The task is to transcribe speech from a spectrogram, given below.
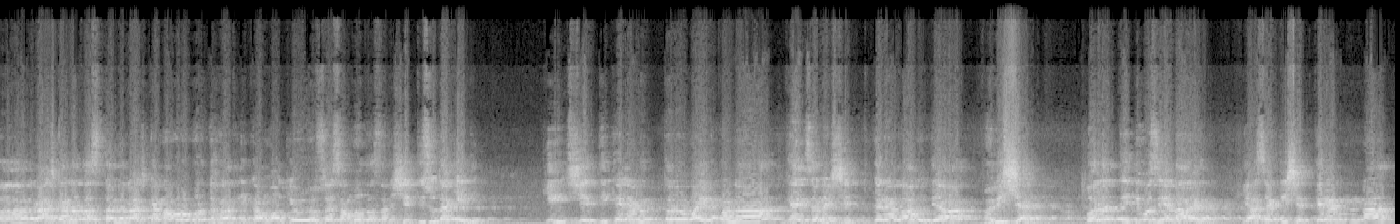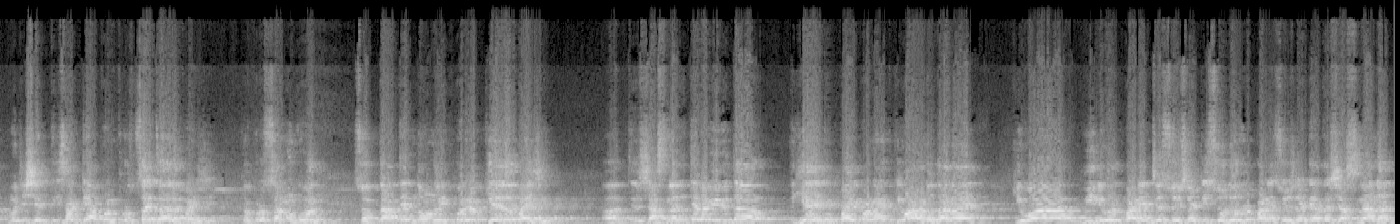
राजकारणात असताना राजकारणाबरोबर घरातली कामं किंवा व्यवसाय सांभाळत असताना शेती सुद्धा केली. की शेती केल्यानंतर वाईटपणा घ्यायचं नाही. शेतकऱ्याला उद्या भविष्य आहे. परत ते दिवस येणार आहे यासाठी शेतकऱ्यांना म्हणजे शेतीसाठी आपण प्रोत्साहित झालं पाहिजे. तर प्रोत्साहन होऊन स्वतः त्यात नवनवीन प्रयोग केलं पाहिजे. शासनाने त्याला विविध हे आहेत उपाय पण आहेत किंवा अनुदान आहे. किंवा विहिरीवर पाण्याच्या सोयीसाठी सोलरवर पाण्याच्या सोयीसाठी आता शासनानं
